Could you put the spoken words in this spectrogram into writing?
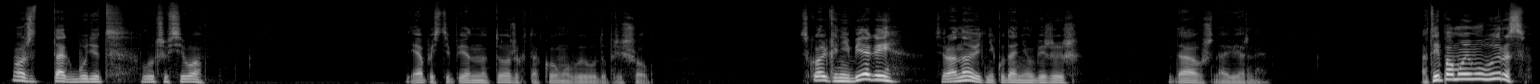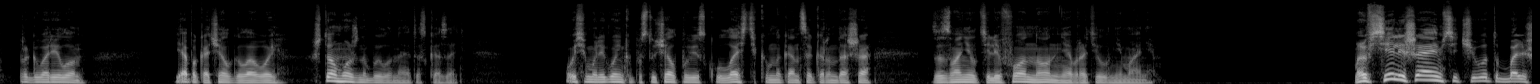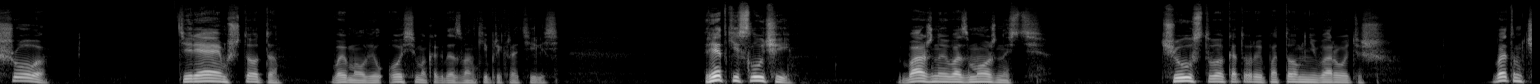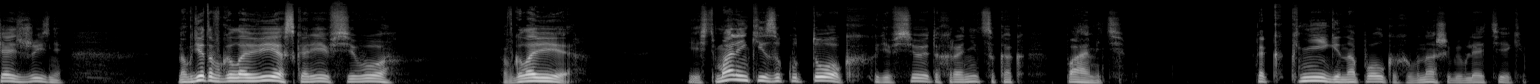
«Может, так будет лучше всего». Я постепенно тоже к такому выводу пришел. «Сколько ни бегай, все равно ведь никуда не убежишь». «Да уж, наверное». «А ты, по-моему, вырос», — проговорил он. Я покачал головой. Что можно было на это сказать? Осима легонько постучал по виску ластиком на конце карандаша. Зазвонил телефон, но он не обратил внимания. «Мы все лишаемся чего-то большого. Теряем что-то», — вымолвил Осима, когда звонки прекратились. «Редкий случай. Важную возможность. Чувства, которые потом не воротишь. В этом часть жизни. Но где-то в голове, скорее всего, в голове есть маленький закуток, где все это хранится как память, как книги на полках в нашей библиотеке.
